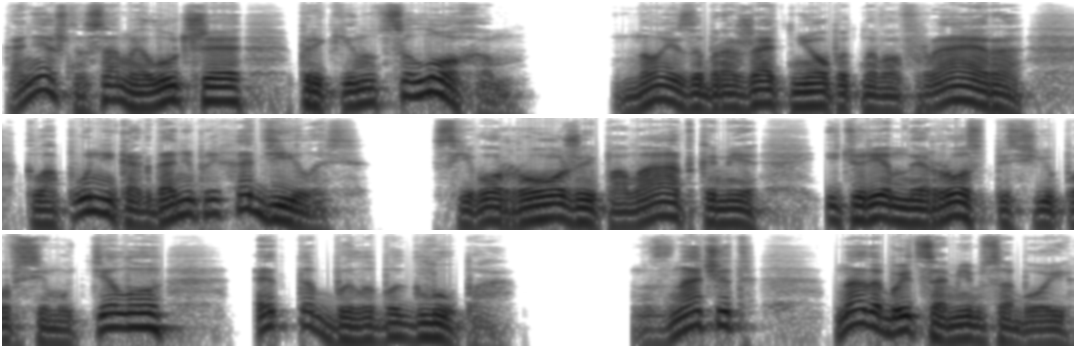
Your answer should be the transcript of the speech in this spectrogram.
Конечно, самое лучшее — прикинуться лохом. Но изображать неопытного фраера Клопу никогда не приходилось. С его рожей, повадками и тюремной росписью по всему телу это было бы глупо. Значит, надо быть самим собой.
